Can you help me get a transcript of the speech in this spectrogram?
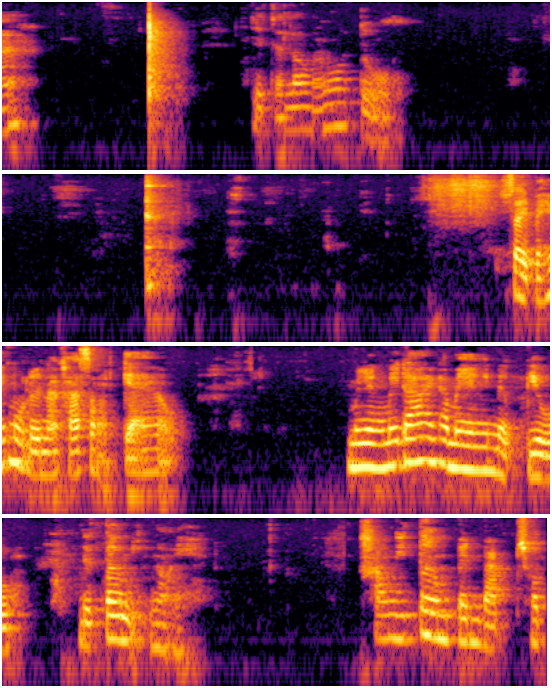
นะ เดี๋ยวจะลองนวดดู ใส่ไปให้หมดเลยนะคะสองแก้ว มันยังไม่ได้ค่ะมันยังเหนึบอยู่เดี๋ยวเติมอีกหน่อย คราวนี้เติมเป็นแบบชด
